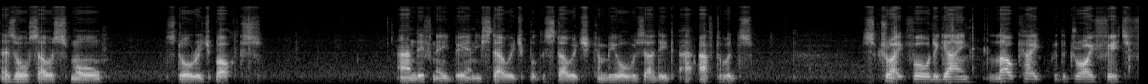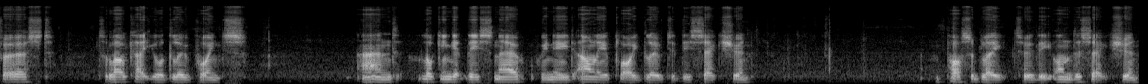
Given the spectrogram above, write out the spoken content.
There's also a small storage box and if need be any stowage but the stowage can be always added afterwards. Straightforward again, locate with the dry fit first to locate your glue points. And looking at this now we need only apply glue to this section and possibly to the under section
